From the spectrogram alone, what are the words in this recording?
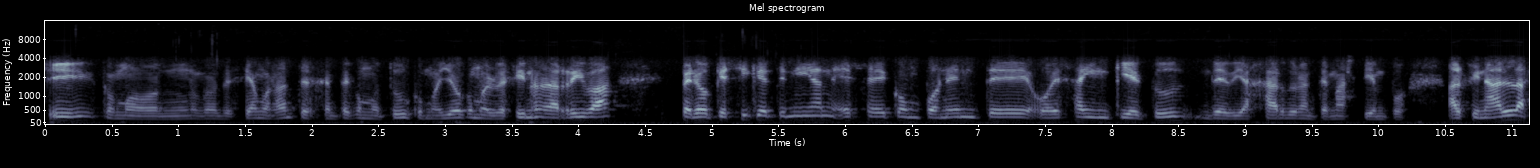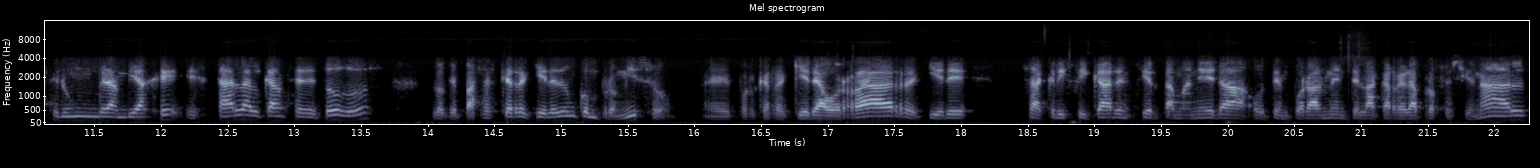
Sí, como decíamos antes, gente como tú, como yo, como el vecino de arriba, pero que sí que tenían ese componente o esa inquietud de viajar durante más tiempo. Al final, hacer un gran viaje está al alcance de todos, lo que pasa es que requiere de un compromiso, eh, porque requiere ahorrar, requiere sacrificar en cierta manera o temporalmente la carrera profesional,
